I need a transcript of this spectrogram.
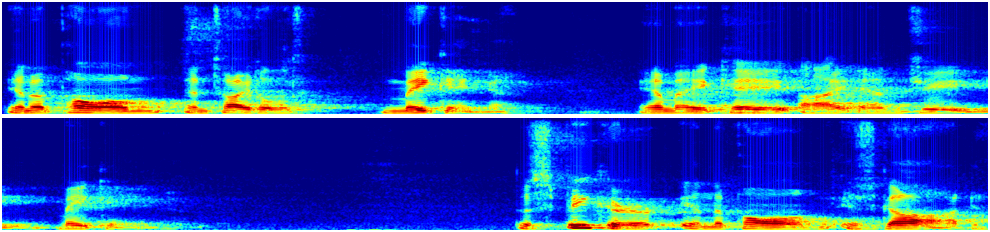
in a poem entitled Making, M A K I N G, Making. The speaker in the poem is God,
